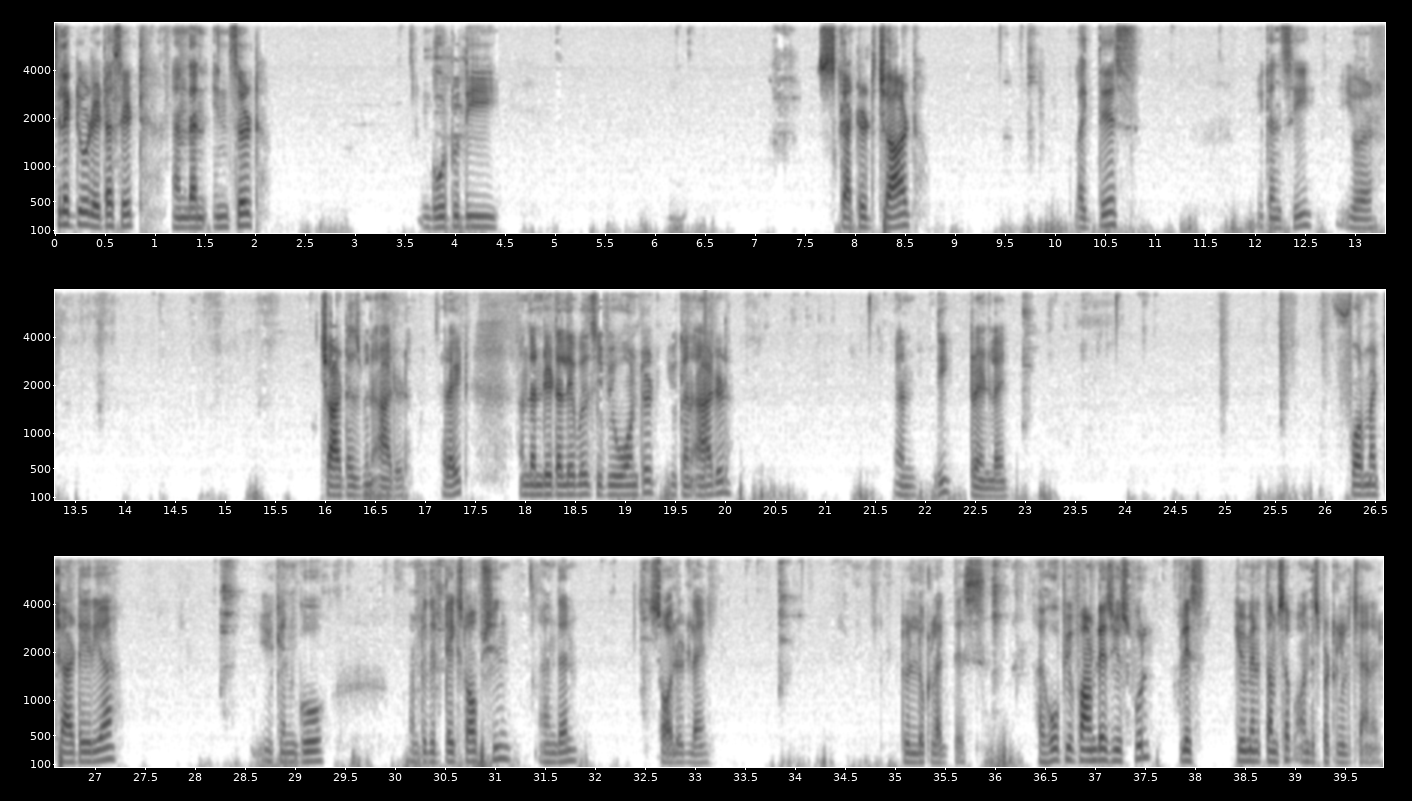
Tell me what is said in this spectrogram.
select your data set and then insert. Go to the scattered chart like this. You can see your chart has been added right? And then data labels if you wanted you can add it and the trend line. Format chart area you can go onto the text option and then solid line it will look like this. I hope you found this useful. Please give me a thumbs up on this particular channel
